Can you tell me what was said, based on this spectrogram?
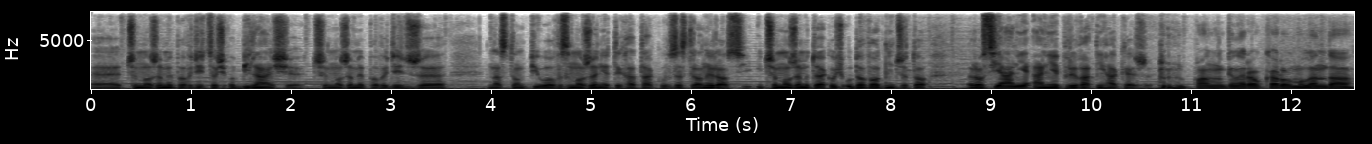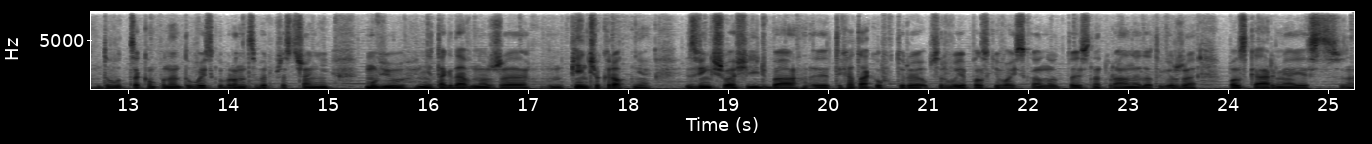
E, czy możemy powiedzieć coś o bilansie? Czy możemy powiedzieć, że nastąpiło wzmożenie tych ataków ze strony Rosji? I czy możemy to jakoś udowodnić, że to Rosjanie, a nie prywatni hakerzy? Pan generał Karol Molenda, dowódca komponentu Wojsk Obrony Cyberprzestrzeni, mówił nie tak dawno, że pięciokrotnie zwiększyła się liczba y, tych ataków, które obserwuje polskie wojsko. No, to jest naturalne, dlatego że polska armia jest no,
